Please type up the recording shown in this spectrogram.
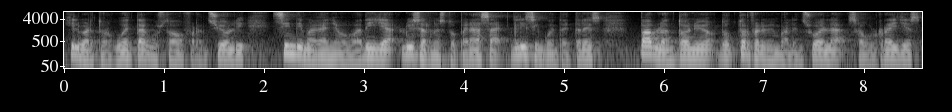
Gilberto Argueta, Gustavo Francioli, Cindy Magaña Bobadilla, Luis Ernesto Peraza, Gli53, Pablo Antonio, Dr. Fermín Valenzuela, Saúl Reyes,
